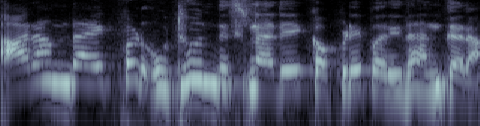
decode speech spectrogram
आरामदायक पण उठून दिसणारे कपडे परिधान करा.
